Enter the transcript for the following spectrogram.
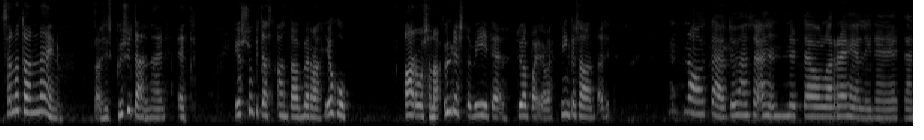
sanotaan näin, tai siis kysytään näin, että jos sun pitäisi antaa verran joku arvosana yhdestä viiteen työpajoille, minkä sä antaisit? No täytyyhän se nyt olla rehellinen, että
